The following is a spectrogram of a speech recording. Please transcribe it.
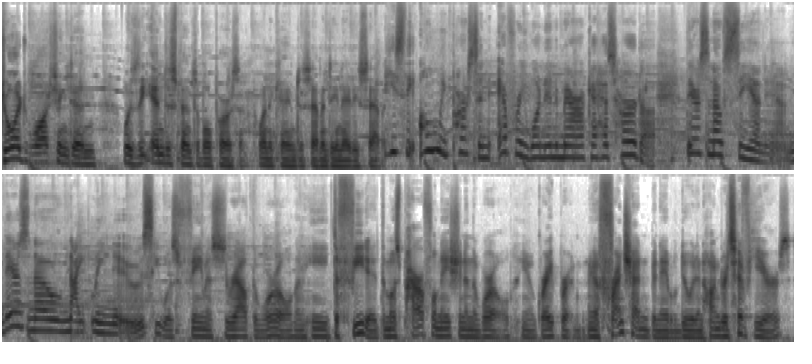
George Washington was the indispensable person when it came to 1787. He's the only person everyone in America has heard of. There's no CNN, there's no nightly news. He was famous throughout the world, and he defeated the most powerful nation in the world, you know, Great Britain. You know, French hadn't been able to do it in hundreds of years.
